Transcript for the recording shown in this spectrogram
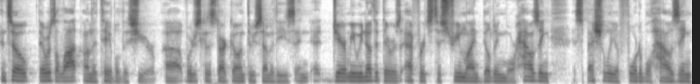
And so there was a lot on the table this year. Uh, we're just going to start going through some of these. And uh, Jeremy, we know that there was efforts to streamline building more housing, especially affordable housing.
